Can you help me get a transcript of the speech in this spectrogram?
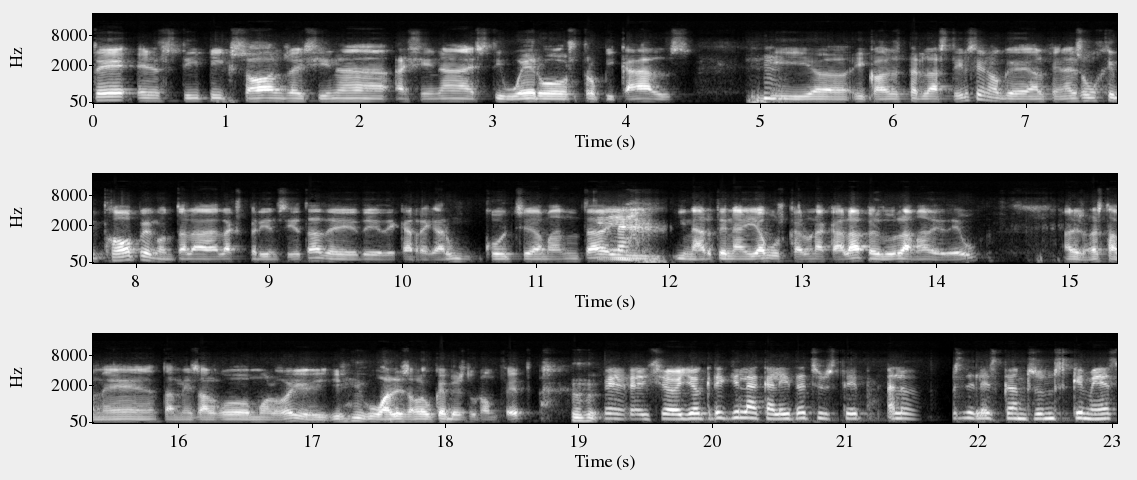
té els típics sons aixina, aixina estiueros, tropicals, Mm. i, uh, i coses per l'estil, sinó que al final és un hip-hop conta la- l'experiencieta de, de, de carregar un cotxe a manta Sí, i, i anar-te'n ahí a buscar una cala per dur la mà de Déu. Aleshores, també, també és algo molt bo i, i igual és algo que més d'un han fet. Per això jo crec que la caleta justet a és de les cançons que més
